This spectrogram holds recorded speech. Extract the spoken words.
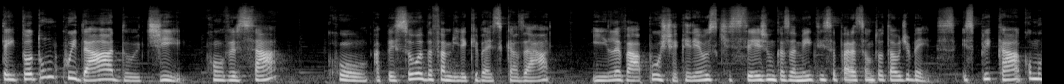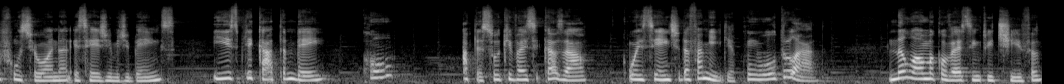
tem todo um cuidado de conversar com a pessoa da família que vai se casar e levar, puxa, queremos que seja um casamento em separação total de bens. Explicar como funciona esse regime de bens e explicar também com a pessoa que vai se casar, com esse ente da família, com o outro lado. Não há uma conversa intuitiva.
